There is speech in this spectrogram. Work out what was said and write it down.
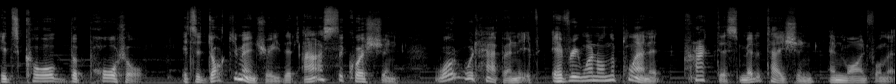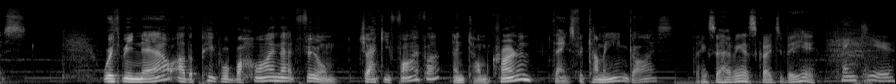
It's called The Portal. It's a documentary that asks the question what would happen if everyone on the planet practiced meditation and mindfulness? With me now are the people behind that film, Jacqui Fifer and Tom Cronin. Thanks for coming in, guys. Thanks for having us. Great to be here. Thank you.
